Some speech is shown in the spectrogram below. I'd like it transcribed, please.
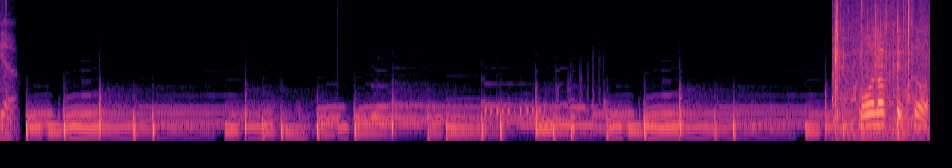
yeah. All I've picked up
